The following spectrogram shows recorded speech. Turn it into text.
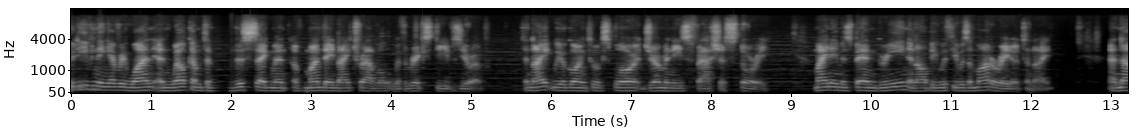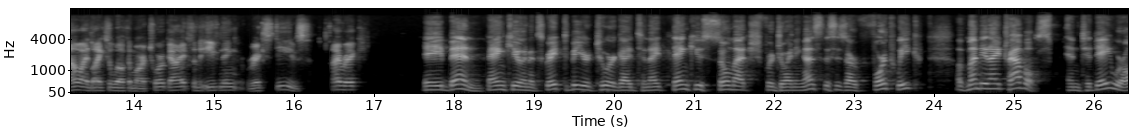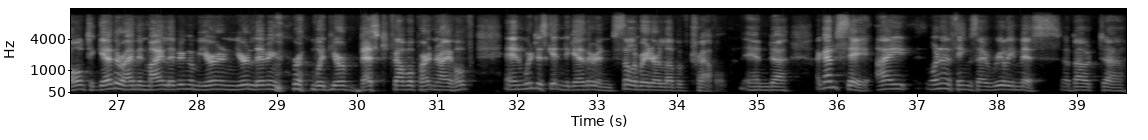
Good evening, everyone, and welcome to this segment of Monday Night Travel with Rick Steves Europe. Tonight, we are going to explore Germany's fascist story. My name is Ben Green, and I'll be with you as a moderator tonight. And now I'd like to welcome our tour guide for the evening, Rick Steves. Hi, Rick. Hey, Ben, thank you. And it's great to be your tour guide tonight. Thank you so much for joining us. This is our fourth week of Monday Night Travels. And today we're all together. I'm in my living room, you're in your living room with your best travel partner, I hope. And we're just getting together and celebrate our love of travel. And uh, I got to say, I one of the things I really miss about uh,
